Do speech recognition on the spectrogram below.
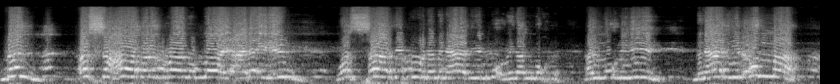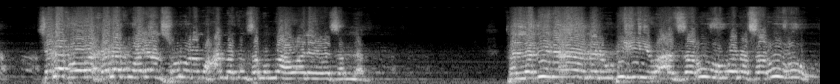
من؟ الصحابة رضوان الله عليهم والصادقون من هذه المؤمن المؤمنين من هذه الأمة. سلفوا وخلفوا ينصرون محمد صلى الله عليه وسلم. فالذين آمنوا به وعزروه ونصروه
